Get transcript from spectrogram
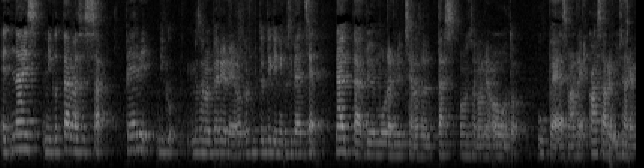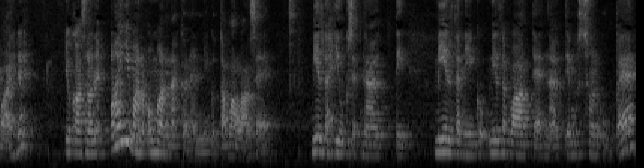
että näissä niinku tällaisessa peri, niinku, mä sanon periodielokuvassa, mutta jotenkin niinku silleen, että se näyttäytyy mulle nyt sellaiselta, että tässä on sellainen outo, upea sellainen kasari-ysärivaihde, joka on sellainen aivan oman näköinen niinku tavallaan se, miltä hiukset näytti, miltä, niinku, miltä vaatteet näytti, musta se on upea.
